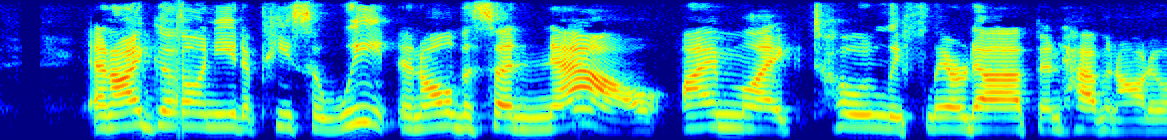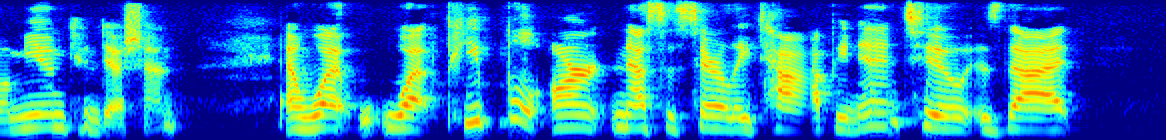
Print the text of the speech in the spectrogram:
And I go and eat a piece of wheat and all of a sudden now I'm like totally flared up and have an autoimmune condition. And what, what people aren't necessarily tapping into is that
